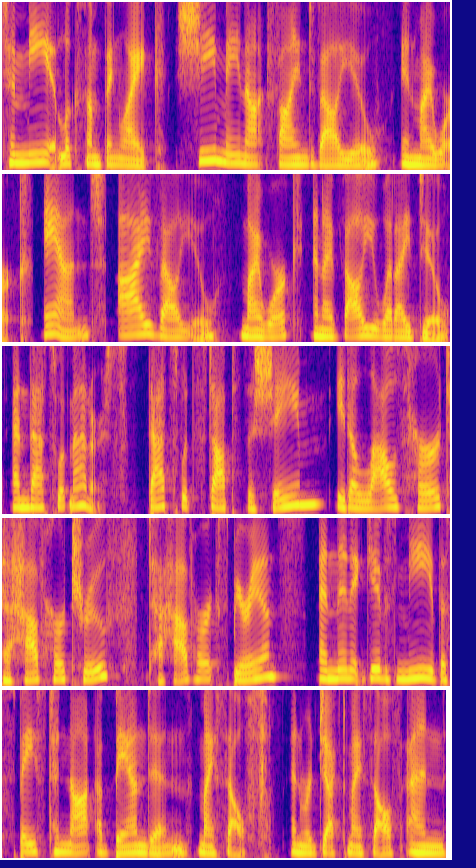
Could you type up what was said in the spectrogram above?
To me, it looks something like she may not find value in my work, and I value my work and I value what I do. And that's what matters. That's what stops the shame. It allows her to have her truth, to have her experience. And then it gives me the space to not abandon myself and reject myself and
